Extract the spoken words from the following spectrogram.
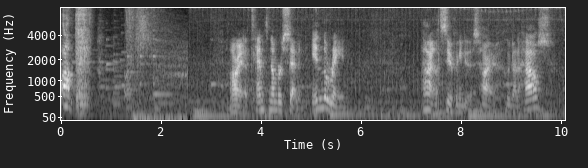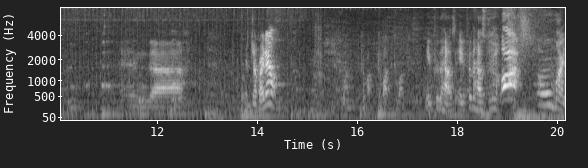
Oh, Alright, attempt number seven. In the rain. Alright, let's see if we can do this. Alright, we got a house. And, uh... We're gonna jump right now. Come on, come on, come on, come on. Aim for the house, aim for the house. Ah! Oh my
